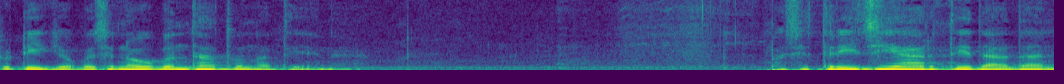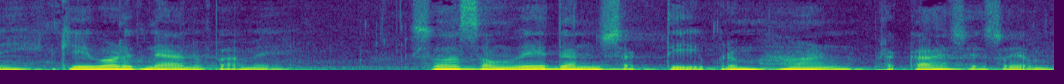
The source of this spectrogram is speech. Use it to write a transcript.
છૂટી ગયો. પછી નવું બંધાતું નથી એને. પછી ત્રીજી આરતી દાદાની, કેવળ જ્ઞાન પામે, સ્વસંવેદન શક્તિ બ્રહ્માંડ પ્રકાશે સ્વયં.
